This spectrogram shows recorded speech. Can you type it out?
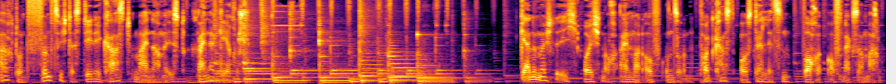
58 des DD-Cast. Mein Name ist Rainer Gerisch. Gerne möchte ich euch noch einmal auf unseren Podcast aus der letzten Woche aufmerksam machen.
